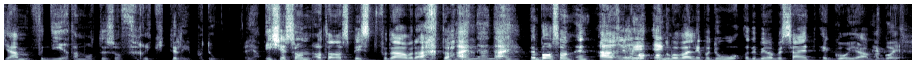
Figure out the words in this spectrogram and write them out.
hjem fordi at han måtte så fryktelig på do. Ja. Ikke sånn at han har spist fordervede erter, nei, nei, nei. men bare sånn en ærlig 'Jeg må veldig på do, og det begynner å bli seint. Jeg går hjem'. Jeg går hjem.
